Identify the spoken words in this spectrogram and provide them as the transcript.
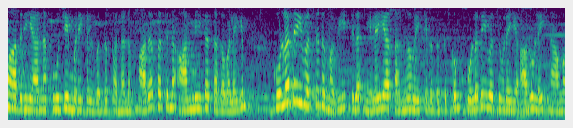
மாதிரியான பூஜை முறைகள் வந்து பண்ணணும்? அதை பற்றின ஆன்மீக தகவலையும் குலதெய்வத்தை நம்ம வீட்டில் நிலையாக தங்க வைக்கிறதுக்கும் குலதெய்வத்துடைய அருளை நாம்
